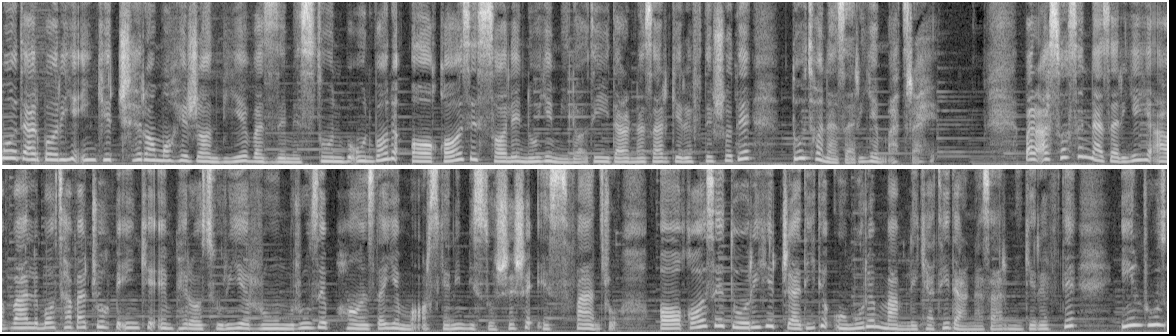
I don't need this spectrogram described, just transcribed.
اما درباره اینکه چرا ماه ژانویه و زمستون به عنوان آغاز سال نو میلادی در نظر گرفته شده دو تا نظریه مطرحه. بر اساس نظریه اول با توجه به اینکه امپراتوری روم روز 15 مارس یعنی 26 اسفند رو آغاز دوره جدید امور مملکتی در نظر می گرفته این روز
